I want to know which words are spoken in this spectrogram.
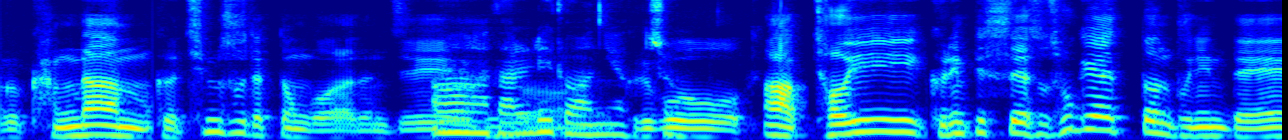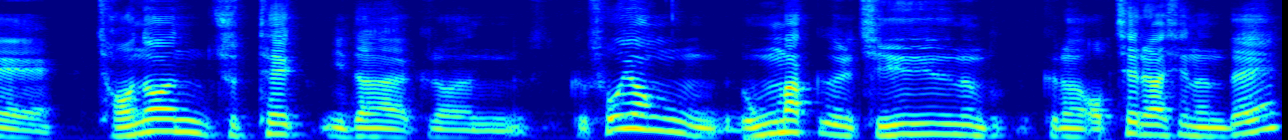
그 강남 그 침수됐던 거라든지. 아, 그리고- 난리도 아니었죠. 그리고, 아, 저희 그린피스에서 소개했던 분인데, 전원 주택이다 그런 그 소형 농막을 지으는 그런 업체를 하시는데,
